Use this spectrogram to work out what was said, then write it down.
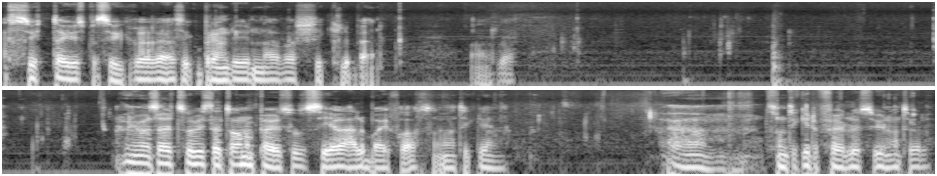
Jeg sytta just på sugerøret. Jeg er sikker på den lyden der var skikkelig bad. Uansett, så hvis jeg tar noen pauser, så sier jeg heller bare ifra, sånn at ikke um, Sånn at ikke det føles unaturlig.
